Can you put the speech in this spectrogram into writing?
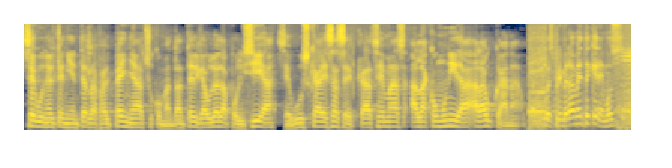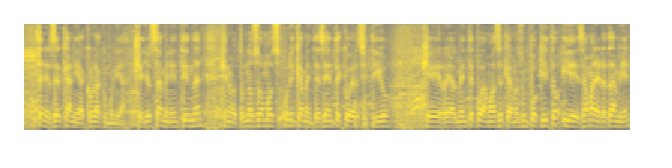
Según el teniente Rafael Peña, su comandante del Gaula de la Policía, se busca es acercarse más a la comunidad araucana. Pues primeramente queremos tener cercanía con la comunidad, que ellos también entiendan que nosotros no somos únicamente ese ente coercitivo, que realmente podamos acercarnos un poquito y de esa manera también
